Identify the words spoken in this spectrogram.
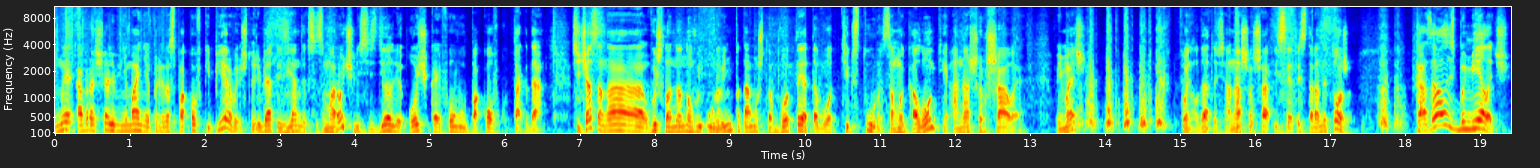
мы обращали внимание при распаковке первой, что ребята из Яндекса заморочились и сделали очень кайфовую упаковку тогда. Сейчас она вышла на новый уровень, потому что вот эта вот текстура самой колонки, она шершавая. Понимаешь? Понял, да? То есть она шершавая и с этой стороны тоже. Казалось бы, мелочь.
